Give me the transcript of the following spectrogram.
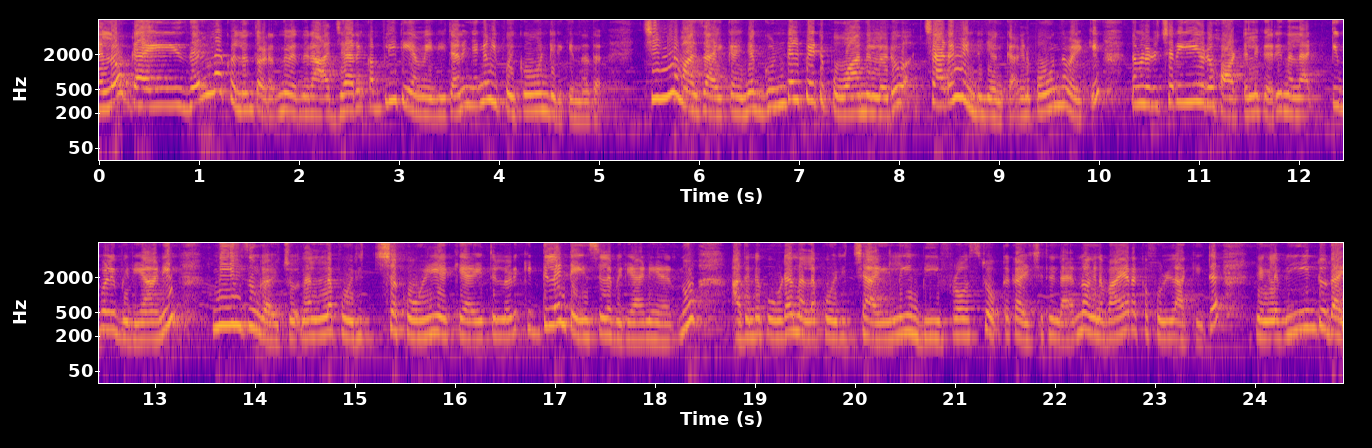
ഹലോ ഗൈസ് എല്ലാ കൊല്ലം തുടർന്ന് വരുന്ന ഒരു ആചാരം കംപ്ലീറ്റ് ചെയ്യാൻ വേണ്ടിയിട്ടാണ് ഞങ്ങൾ ഈ പോയിക്കൊണ്ടിരിക്കുന്നത്. ചിങ്ങ മാസമായി കഴിഞ്ഞാൽ ഗുണ്ടൽപേട്ട് പോകാന്നുള്ളൊരു ചടങ്ങുണ്ട് ഞങ്ങൾക്ക്. അങ്ങനെ പോകുന്ന വഴിക്ക് നമ്മളൊരു ചെറിയൊരു ഹോട്ടലിൽ കയറി നല്ല അടിപൊളി ബിരിയാണി മീൽസും കഴിച്ചു. നല്ല പൊരിച്ച കോഴിയൊക്കെ ആയിട്ടുള്ള ഒരു കിഡിലൻ ടേസ്റ്റുള്ള ബിരിയാണി ആയിരുന്നു അതിന്റെ കൂടെ നല്ല പൊരിച്ച അയിലയും ബീഫ് റോസ്റ്റും ഒക്കെ കഴിച്ചിട്ടുണ്ടായിരുന്നു. അങ്ങനെ വയറൊക്കെ ഫുള്ളാക്കിയിട്ട് ഞങ്ങൾ വീണ്ടും ഇതാ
